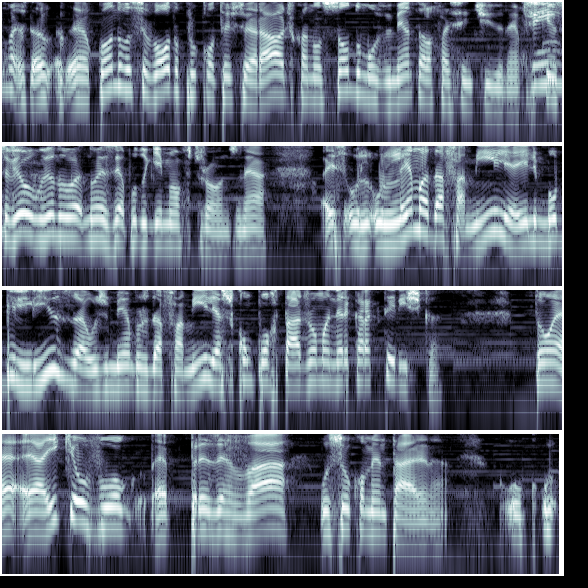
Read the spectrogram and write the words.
Mas, é, é, Quando você volta pro contexto heráldico, a noção do movimento ela faz sentido, né? Porque Sim. você viu, viu no, no exemplo do Game of Thrones, né? Esse- o, o lema da família, ele mobiliza os membros da família a se comportar de uma maneira característica. Então é, é aí que eu vou é, preservar o seu comentário, né? O, o,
